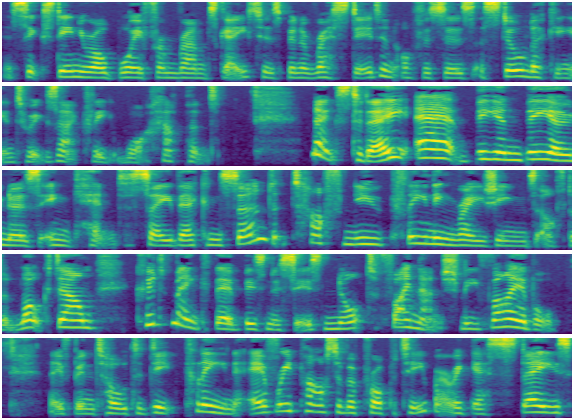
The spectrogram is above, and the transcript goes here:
A 16 year old boy from Ramsgate has been arrested, and officers are still looking into exactly what happened. Next today, Airbnb owners in Kent say they're concerned tough new cleaning regimes after lockdown could make their businesses not financially viable. They've been told to deep clean every part of a property where a guest stays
